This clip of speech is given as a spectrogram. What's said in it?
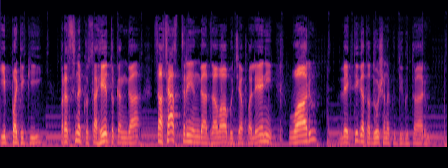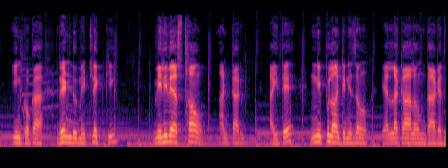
ఇప్పటికీ ప్రశ్నకు సహేతుకంగా సశాస్త్రీయంగా జవాబు చెప్పలేని వారు వ్యక్తిగత దూషణకు దిగుతారు. ఇంకొక రెండు మెట్లెక్కి వెలివేస్తాం అంటారు. అయితే నిప్పులాంటి నిజం ఎల్లకాలం దాగదు.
